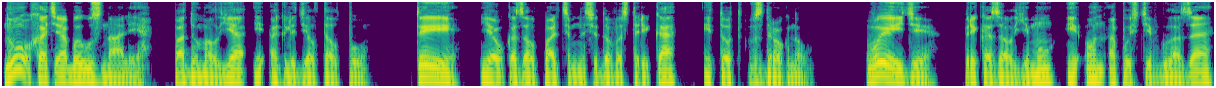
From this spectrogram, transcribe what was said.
«Ну, хотя бы узнали», — подумал я и оглядел толпу. «Ты!» — я указал пальцем на седого старика, и тот вздрогнул. «Выйди!» — приказал ему, и он, опустив глаза,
